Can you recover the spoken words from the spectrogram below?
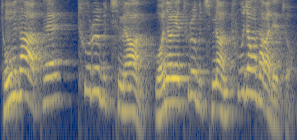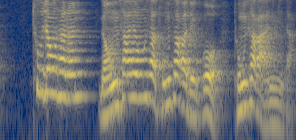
동사 앞에 to를 붙이면 원형에 to를 붙이면 투부정사가 되죠. 투부정사는 명사, 형사, 동사가 되고 동사가 아닙니다.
